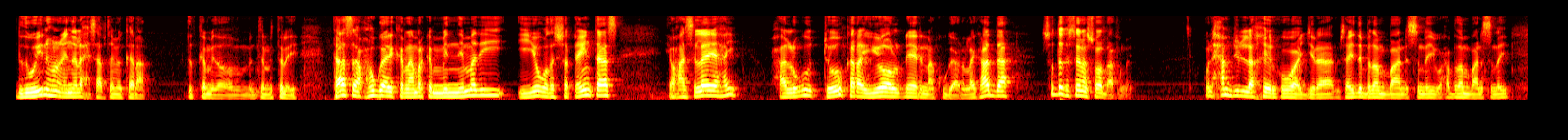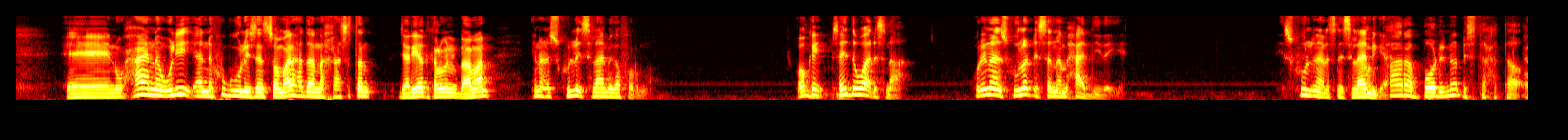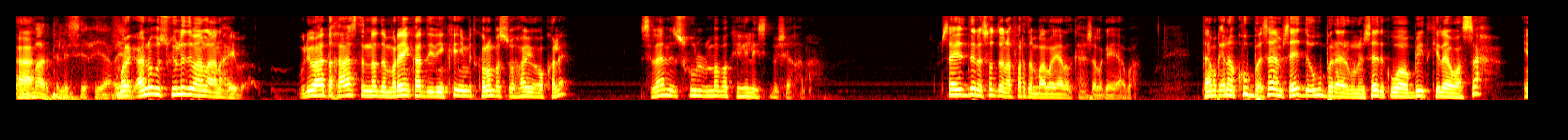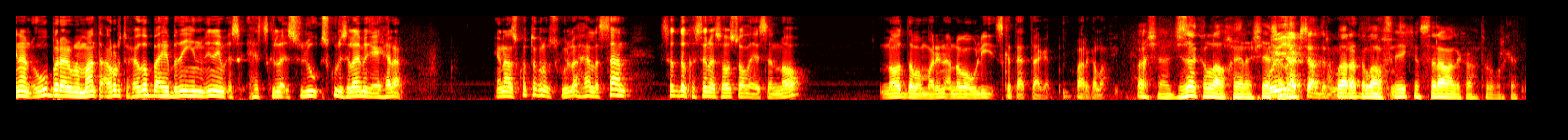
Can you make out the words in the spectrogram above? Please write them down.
Dadweynuhuna aynala xisaabtami karaan. Dad ka mid a oo mat- matalaya taasa waxaan ku gaari karnaa marka midnimadii iyo wada shaqayntaas ya waxaan is leeyahay waxaa lagu toogan karaa yool dheer inaan ku gaarno laakiin hadda soddonka sana soo dhaafnay walxamdulilah khayrku waa jiraa masaajida badan baan dhisnay wax badan baan dhisnay. Waxaana weli aana ku guuleysan soomaali haddaana khaasatan jaariyaad kale wayna dhaamaan inaan iskuulle islaamiga furno. Okay masaajida waa dhisnaa. War inaan iskuulle dhisana maxaa diidaya? Iskuul inaan dhisna islaamiga. Ah qaara boodhino dhista xataa oo Ha. maarata la seexiyaa. Marka anigu iskuulladii baan la-anahayba weliba hadda khaasatan hadda maraykanka hadda idinka yimid columbus ohio oo kale. Islaamic school maba ka helaysidba sheekhana masaajidana soddon afartan baa laga yaradka hasha laga yaabaa. Taa marka inaan ku masaajidda ugu baraarugno masaajidku waa bidka ilahi waa sax. Inaan ugu baraarugno maanta carruurta waxay uga baahi badan yihiin inay iskuul islaamiga ay helaan. Inaan isku tagno iskuulla helasaan soddonka sano soo socda aysan noo noo dabamarin anagoo weli iska taataagan baarak allah fiik. Masha jazaak allahu khayran sheekh baarak allahu fiik. assalaamu calaykum waraxmatullahi wabarakatu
